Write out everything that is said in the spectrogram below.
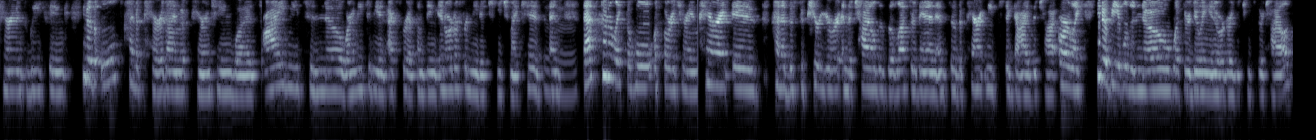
parents, we think, you know, the old kind of paradigm of parenting was I need to know or I need to be an expert at something in order for me to teach my kids. Mm-hmm. And that's kind of like the whole authoritarian parent is kind of the superior and the child is the lesser than. And so the parent needs to guide the child or like, you know, be able to know what they're doing in order to teach their child.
